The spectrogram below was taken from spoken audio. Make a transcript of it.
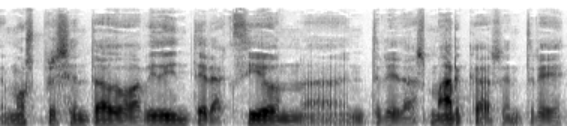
hemos presentado, ha habido interacción eh, entre las marcas, entre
